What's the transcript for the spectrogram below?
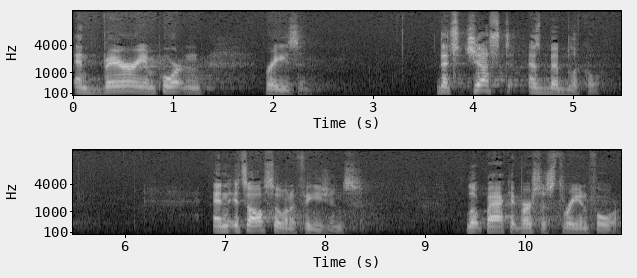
and very important reason that's just as biblical. And it's also in Ephesians. Look back at verses 3 and 4.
